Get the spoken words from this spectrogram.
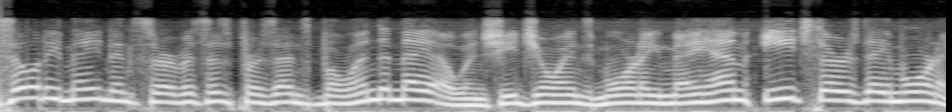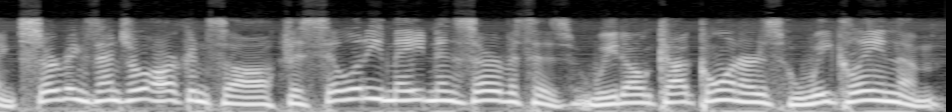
Facility Maintenance Services presents Melinda Mayo when she joins Morning Mayhem each Thursday morning. Serving Central Arkansas, Facility Maintenance Services. We don't cut corners, we clean them.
